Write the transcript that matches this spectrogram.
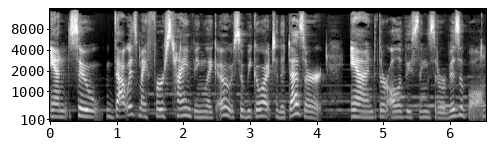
And so that was my first time being like, oh, so we go out to the desert and there are all of these things that are visible.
